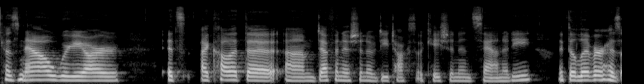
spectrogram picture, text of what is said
because now we are it's i call it the um, definition of detoxification insanity like the liver has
